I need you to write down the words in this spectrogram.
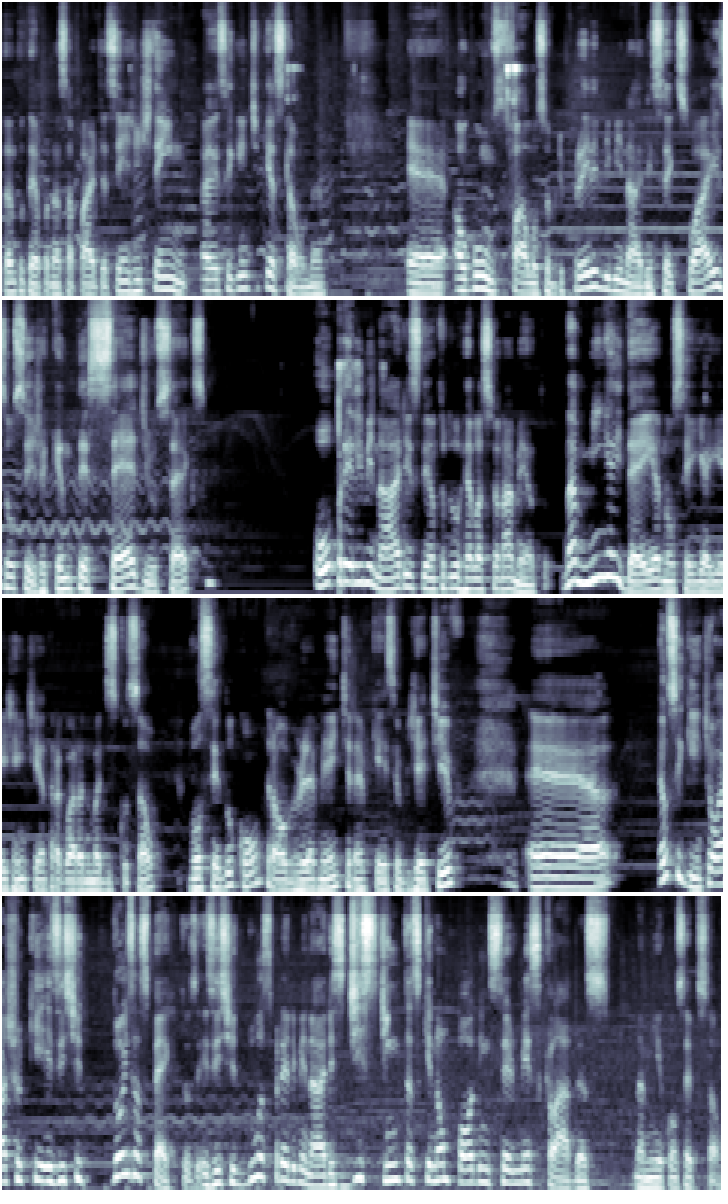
tanto tempo nessa parte assim, a gente tem a seguinte questão, né? É, alguns falam sobre preliminares sexuais, ou seja, que antecede o sexo, ou preliminares dentro do relacionamento. Na minha ideia, não sei, aí a gente entra agora numa discussão, você do contra, obviamente, né? Porque esse é o objetivo. É, é o seguinte, eu acho que existe dois aspectos. Existem duas preliminares distintas que não podem ser mescladas, na minha concepção.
